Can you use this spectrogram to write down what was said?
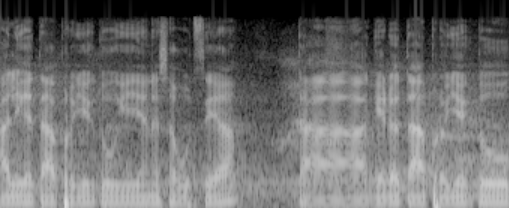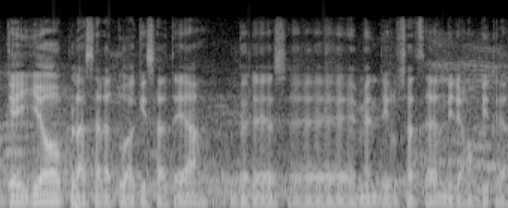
Alik eta proiektu gehien ezagutzea eta gero eta proiektu gehiago plazaratuak izatea, berez e, hemen diruzatzen nire gonbitea.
